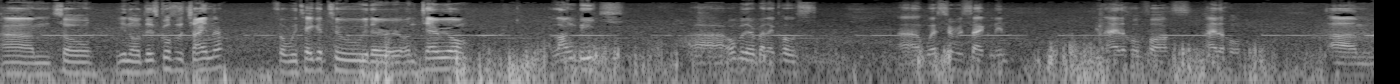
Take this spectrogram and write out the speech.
Um, so, you know, this goes to China. So we take it to either Ontario, Long Beach, uh, over there by the coast, uh, Western Recycling in Idaho Falls, Idaho. Um,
